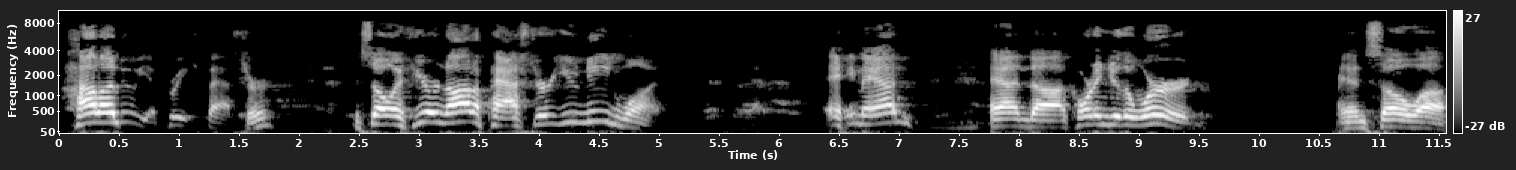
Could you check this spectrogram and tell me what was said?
Hallelujah, preach pastor. So if you're not a pastor, you need one. Amen. And, uh, according to the word. And so, uh,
